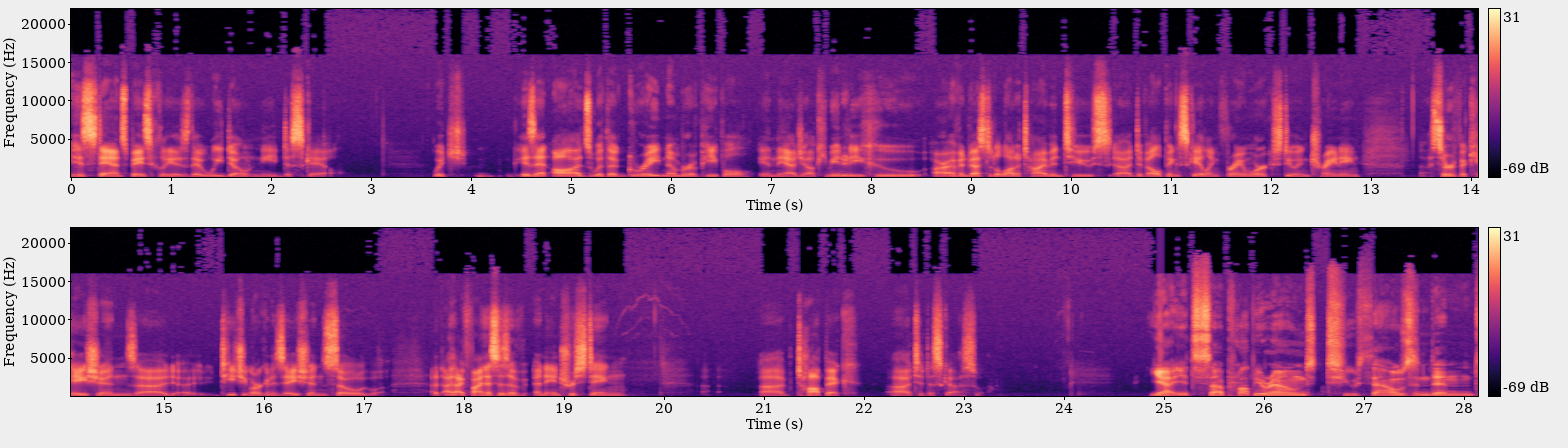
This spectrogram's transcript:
his stance basically is that we don't need to scale, which is at odds with a great number of people in the Agile community who are, have invested a lot of time into uh, developing scaling frameworks, doing training, certifications, uh, teaching organizations. So I, I find this as a, an interesting uh, topic uh, to discuss. Yeah, it's uh, probably around 2000 and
